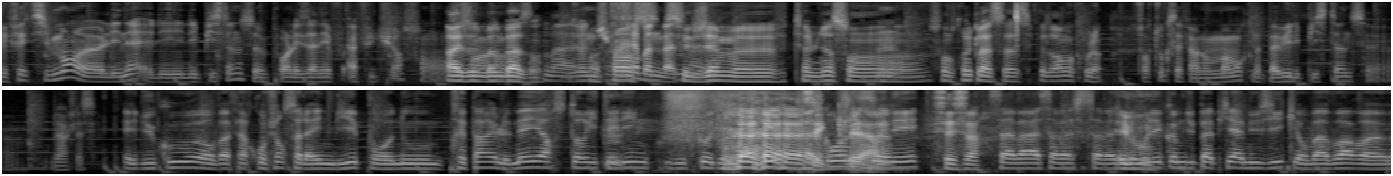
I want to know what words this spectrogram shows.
effectivement, euh, les, les, les Pistons pour les années à futur sont. Ah, ils ont une bonne base. hein. Ouais. Ils ont une très bonne base. si le GM euh, tient bien Mm. son, son truc là, ça, ça peut être vraiment cool. hein. Surtout que ça fait un long moment qu'on n'a pas vu les Pistons euh, bien classés. Et du coup, on va faire confiance à la NBA pour nous préparer le meilleur storytelling Mm. jusqu'au 10 avril, parce C'est qu'on les clair. connaît. C'est ça. Ça va, ça va, ça va Et se vous dérouler comme du papier à musique et on va avoir euh,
